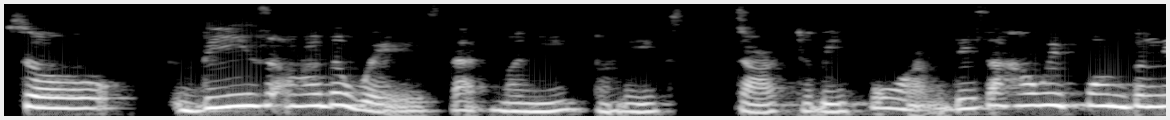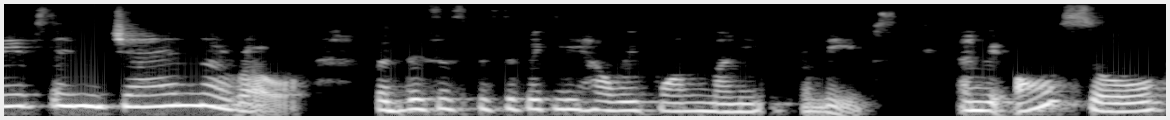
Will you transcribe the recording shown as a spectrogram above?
So these are the ways that money beliefs start to be formed. These are how we form beliefs in general, but this is specifically how we form money beliefs. And we also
